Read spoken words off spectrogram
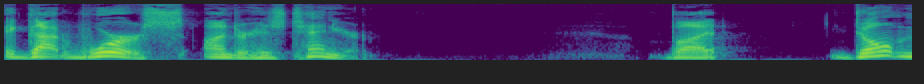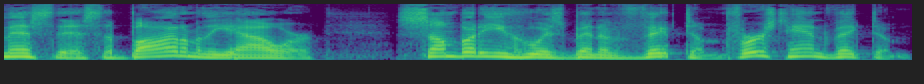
it got worse under his tenure. But don't miss this. The bottom of the hour, somebody who has been a victim, firsthand victim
